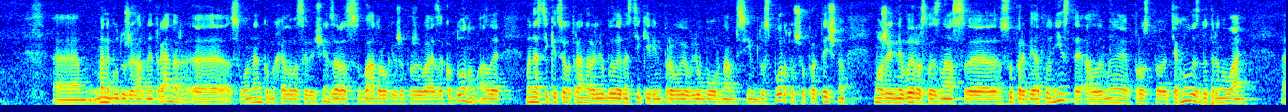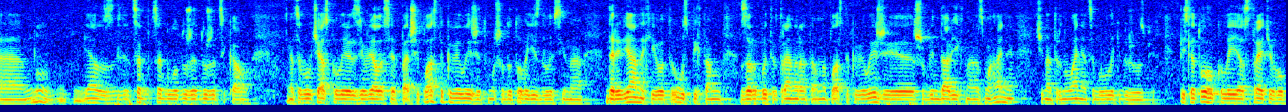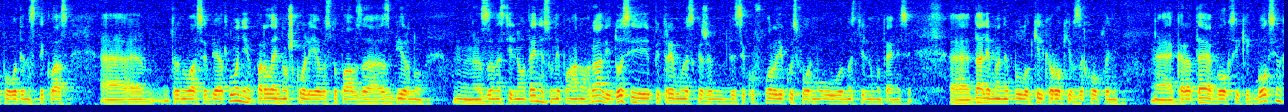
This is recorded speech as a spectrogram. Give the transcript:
Е, У мене був дуже гарний тренер е, Солоненко Михайло Васильович. Він зараз багато років вже проживає за кордоном, але ми настільки цього тренера любили, настільки він привив любов нам всім до спорту, що практично, може, і не виросли з нас е, супербіатлоністи, але ми просто тягнулись до тренувань. Е, Ну, я, це, це було дуже, дуже цікаво. Це був час, коли з'являлися перші пластикові лижі, тому що до того їздили всі на дерев'яних, і от успіх там заробити в тренера там на пластикові лижі, щоб він дав їх на змагання чи на тренування, це був великий дуже успіх. Після того, коли я з 3 по 11 клас е, тренувався в біатлоні, паралельно в школі я виступав за збірну з настільного тенісу, непогано грав і досі підтримую, скажімо, десь якусь форму у настільному тенісі. Е, Далі в мене було кілька років захоплень е, карате, бокс і кікбоксинг.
